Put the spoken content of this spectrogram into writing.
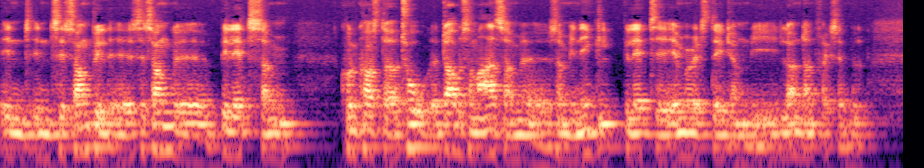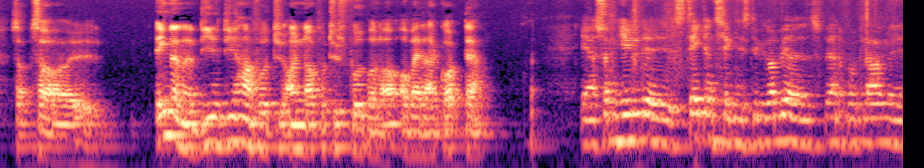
en, en sæsonbillet, sæsonbillet, som kun koster to, dobbelt så meget som, øh, som en enkelt billet til Emirates Stadium i London for eksempel. Så, så øh, englænderne, de, de har fået øjnene op for tysk fodbold, og, og hvad der er godt der. Ja, sådan helt øh, stadionteknisk, det kan godt være svært at forklare med,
